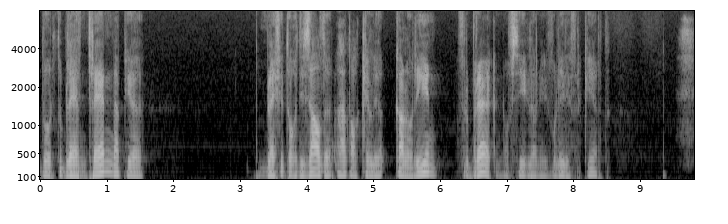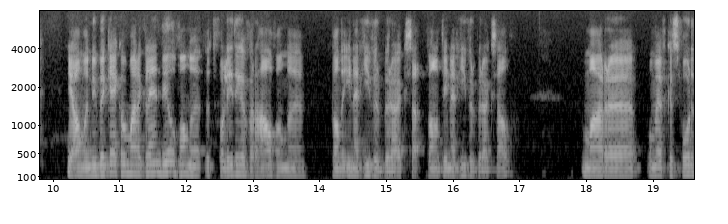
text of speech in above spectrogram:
door te blijven trainen heb je, blijf je toch diezelfde aantal calorieën verbruiken. Of zie ik dat nu volledig verkeerd? Ja, maar nu bekijken we maar een klein deel van uh, het volledige verhaal van, uh, van, de energieverbruik, van het energieverbruik zelf. Maar uh, om even voor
